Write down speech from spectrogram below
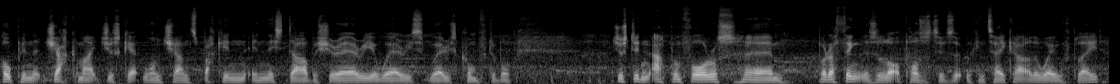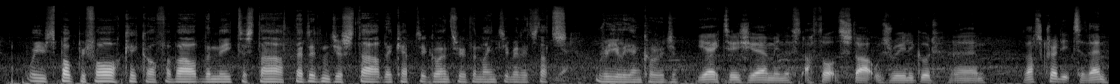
hoping that Jack might just get one chance back in, in this Derbyshire area where he's, where he's comfortable. Just didn't happen for us. Um, but I think there's a lot of positives that we can take out of the way we've played. We spoke before kick-off about the need to start. They didn't just start, they kept it going through the 90 minutes. That's yeah. really encouraging. Yeah, it is, yeah. I mean, I thought the start was really good. Um, that's credit to them.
